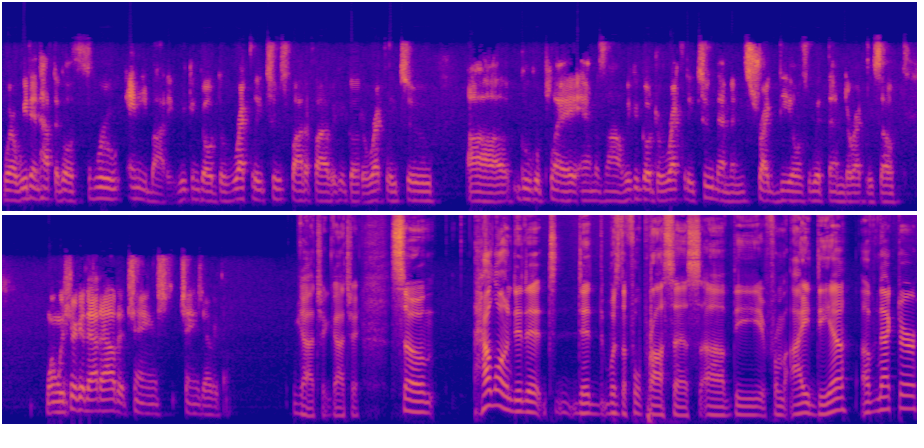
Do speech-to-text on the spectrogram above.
where we didn't have to go through anybody. We can go directly to Spotify. We could go directly to uh, Google Play, Amazon. We could go directly to them and strike deals with them directly. So when we figured that out, it changed changed everything. Gotcha, gotcha. So how long did it did was the full process of the from idea of Nectar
